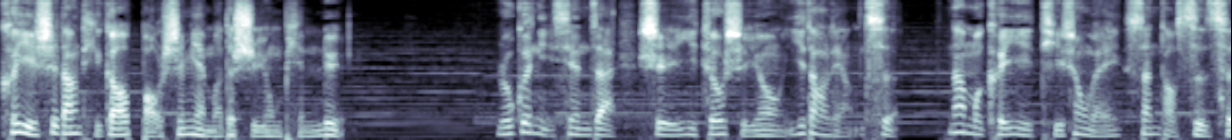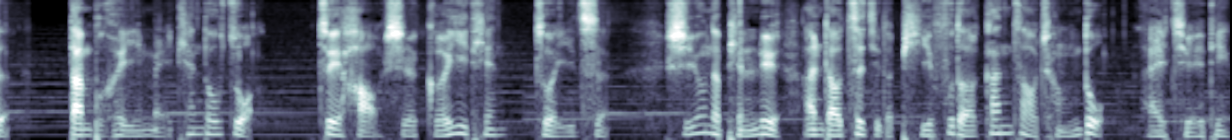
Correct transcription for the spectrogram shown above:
可以适当提高保湿面膜的使用频率。如果你现在是一周使用一到两次。那么可以提升为三到四次，但不可以每天都做。最好是隔一天做一次，使用的频率按照自己的皮肤的干燥程度来决定。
